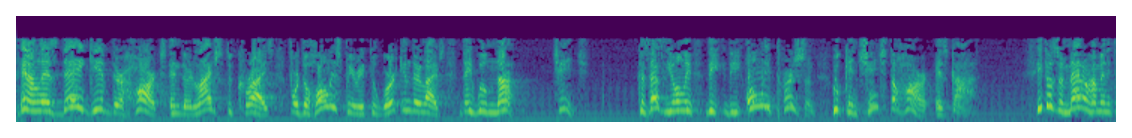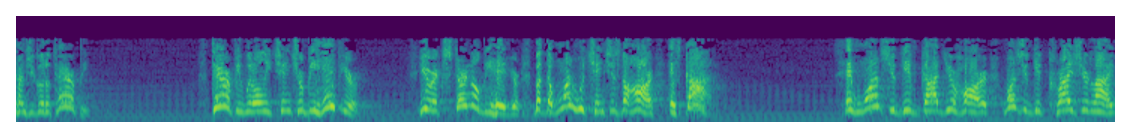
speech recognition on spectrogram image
and unless they give their hearts and their lives to Christ for the Holy Spirit to work in their lives, they will not change. Because that's the only, the, the only person who can change the heart is God. It doesn't matter how many times you go to therapy. Therapy will only change your behavior, your external behavior, but the one who changes the heart is God. And once you give God your heart, once you give Christ your life,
